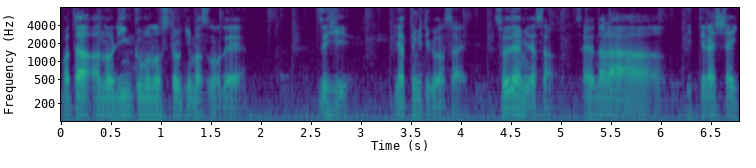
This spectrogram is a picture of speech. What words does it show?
またあのリンクも載せておきますのでぜひやってみてください。それでは皆さんさようなら。いってらっしゃい。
